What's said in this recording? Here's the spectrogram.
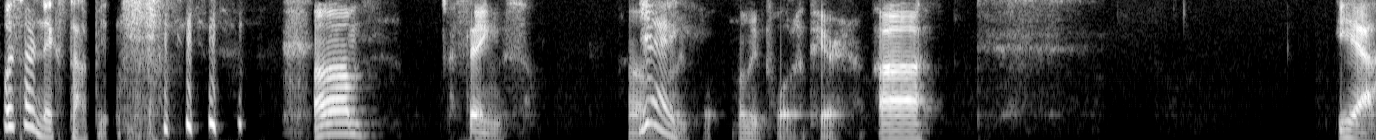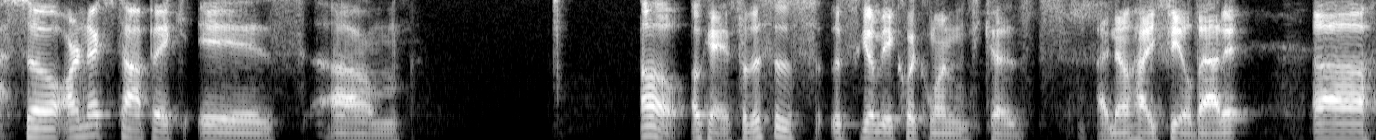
What's our next topic? Um, things. Um, Yay. Let me, pull- let me pull it up here. Uh, yeah. So our next topic is um. Oh, okay. So this is this is gonna be a quick one because I know how you feel about it. Uh,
